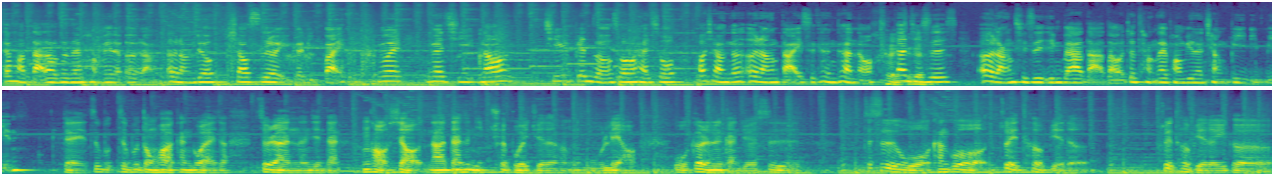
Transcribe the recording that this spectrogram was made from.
刚好打到站在旁边的二郎，二郎就消失了一个礼拜。因为因为奇，然后奇遇边走的时候还说，好想跟二郎打一次看看哦。但其实二郎其实已经被他打到，就躺在旁边的墙壁里面。对，这部这部动画看过来说，虽然很简单，很好笑，那但是你却不会觉得很无聊。我个人的感觉是，这是我看过最特别的、最特别的一个。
